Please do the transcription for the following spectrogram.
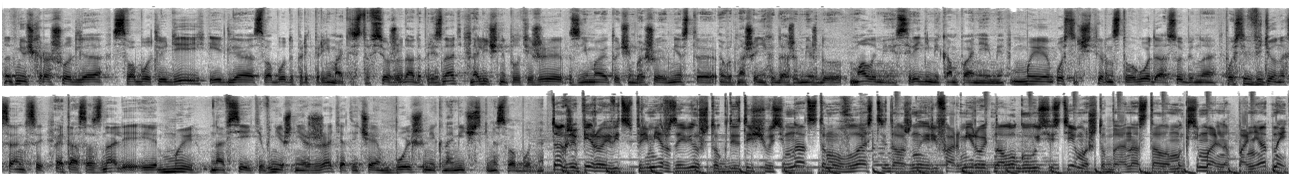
Это не очень хорошо для свобод людей и для свободы предпринимательства. Все же надо признать, наличные платежи занимают очень большое место в отношениях даже между малыми и средними компаниями. Мы после 2014 года, особенно после введенных санкций, это осознали, и мы на все эти внешние сжатия отвечаем большими экономическими свободами. Также первый вице-премьер заявил, что к 2018-му власти должны реформировать налоговую систему, чтобы она стала максимально понятной,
